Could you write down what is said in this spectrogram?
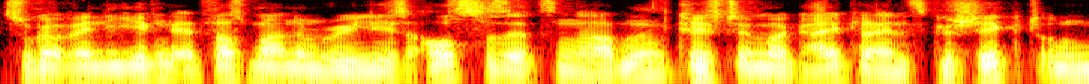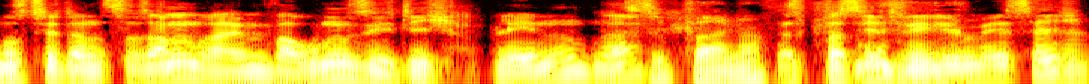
Sogar wenn die irgendetwas mal an einem Release auszusetzen haben, kriegst du immer Guidelines geschickt und musst dir dann zusammenreimen, warum sie dich ablehnen. Ne? Super, ne? Das passiert regelmäßig.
